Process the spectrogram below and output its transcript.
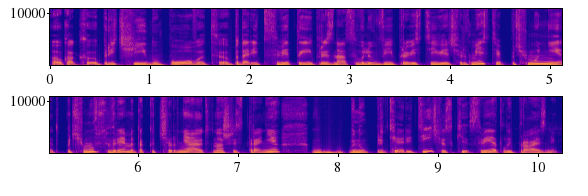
э, как причину, повод, э, подарить цветы, признаться в любви, провести вечер вместе, почему нет? Почему все время так очерняют в нашей стране, ну, теоретически, светлый праздник?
